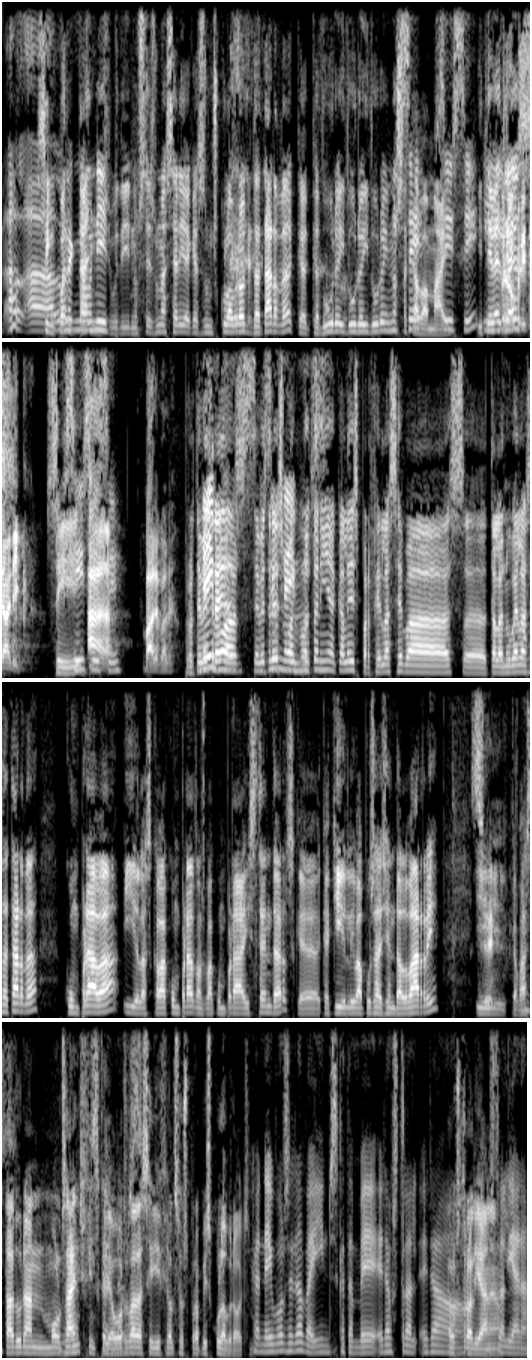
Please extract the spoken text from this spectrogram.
al, al 50 Regne anys, Unit. vull dir, no sé, és una sèrie que és uns col·laborats de tarda que, que dura i dura i dura i no s'acaba sí, mai. Sí, sí. I TV3... Però britànic. Sí. Sí, sí, ah, sí. Vale, vale. Però TV3, Neighbors, TV3 quan Neighbors. no tenia calés per fer les seves uh, telenovel·les de tarda, comprava, i les que va comprar, doncs va comprar EastEnders, que, que aquí li va posar gent del barri, i sí. que va estar durant molts anys fins que llavors va decidir fer els seus propis col·laborats. Que Neighbors era veïns, que també era, austral... era... Australiana. australiana.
